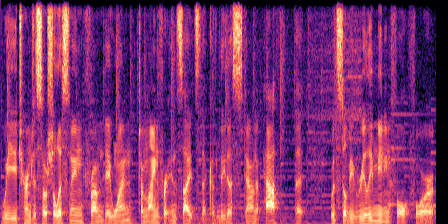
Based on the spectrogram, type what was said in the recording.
we turned to social listening from day one to mine for insights that could lead us down a path that would still be really meaningful for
